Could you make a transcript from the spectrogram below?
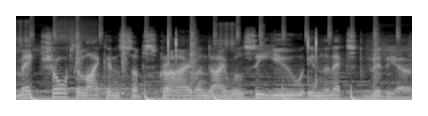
Make sure to like and subscribe and I will see you in the next video.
